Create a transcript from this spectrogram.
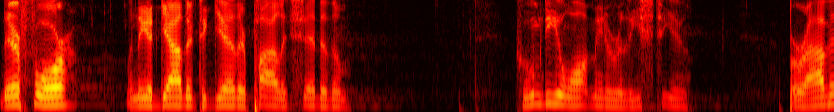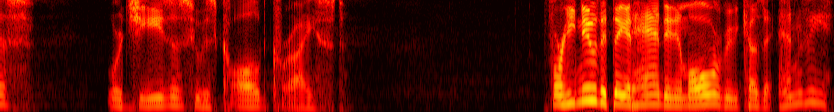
Therefore, when they had gathered together, Pilate said to them, Whom do you want me to release to you? Barabbas or Jesus, who is called Christ? For he knew that they had handed him over because of envy.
